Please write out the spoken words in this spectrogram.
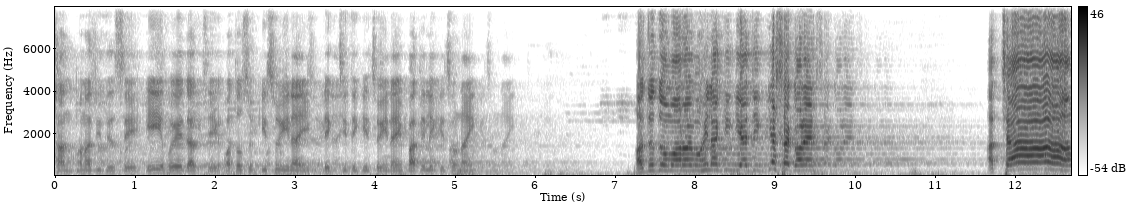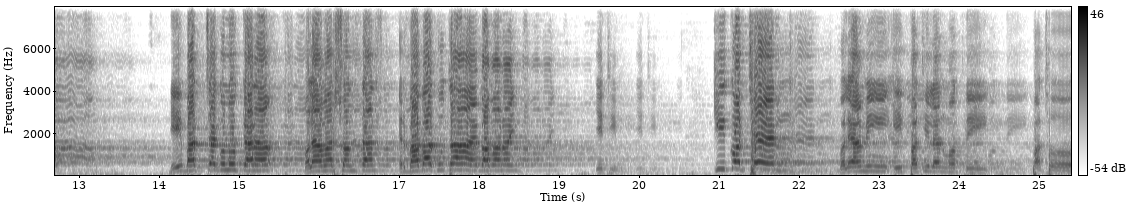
সান্ত্বনা দিতেছে এই হয়ে যাচ্ছে, অথচ কিছুই নাই দেখছিতে কিছুই নাই, পাতিলে কিছু নাই। হজরত উমর ওই মহিলাকে গিয়া জিজ্ঞাসা করেন আচ্ছা এই বাচ্চাগুলো কারা? বলে, আমার সন্তান এর বাবা কোথায়? বাবা নাই। ইতিম। কি করছেন? বলে, আমি এই পাতিলার মধ্যে পাথর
